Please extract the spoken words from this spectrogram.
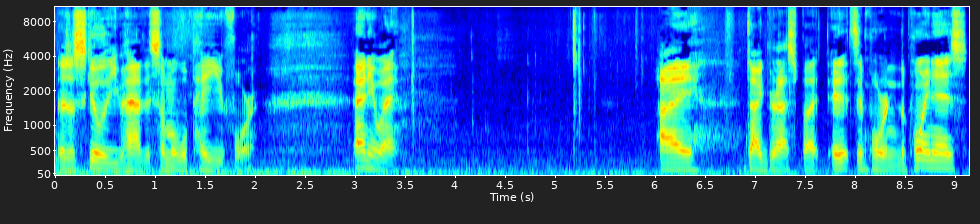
There's a skill that you have that someone will pay you for. Anyway, I digress, but it's important. The point is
